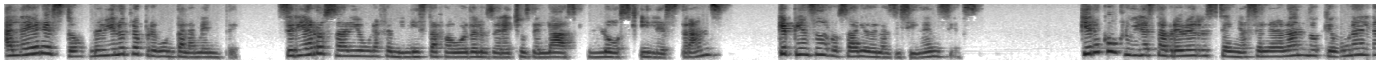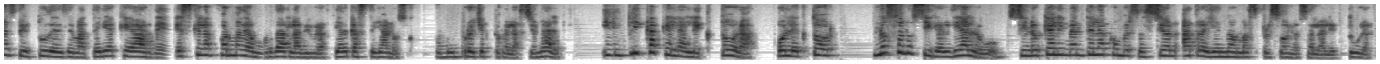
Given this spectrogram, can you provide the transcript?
Al leer esto, me viene otra pregunta a la mente. ¿Sería Rosario una feminista a favor de los derechos de las, los y les trans? ¿Qué piensas, Rosario, de las disidencias? Quiero concluir esta breve reseña señalando que una de las virtudes de Materia que Arde es que la forma de abordar la biografía de Castellanos como un proyecto relacional implica que la lectora o lector no solo siga el diálogo, sino que alimente la conversación atrayendo a más personas a la lectura.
